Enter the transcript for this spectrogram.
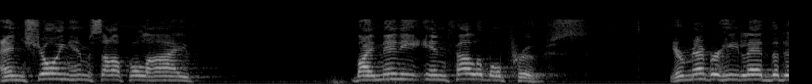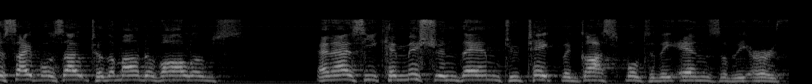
and showing himself alive by many infallible proofs. You remember he led the disciples out to the Mount of Olives, and as he commissioned them to take the gospel to the ends of the earth,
